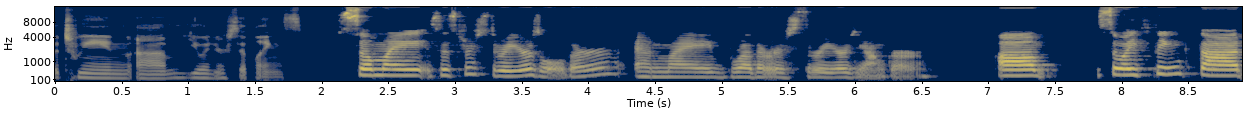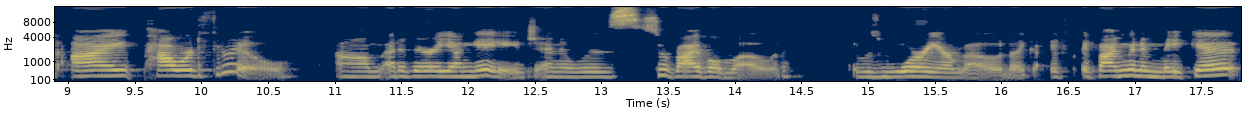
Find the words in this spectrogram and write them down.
between um, you and your siblings. So my sister's three years older, and my brother is three years younger. Um, so I think that I powered through um, at a very young age, and it was survival mode. It was warrior mode. Like if if I'm gonna make it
